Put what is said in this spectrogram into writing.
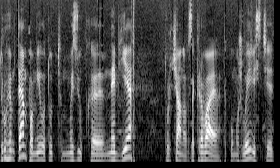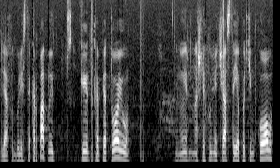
другим темпом. І отут Мизюк е, не б'є. Турчанов закриває таку можливість для футболіста Карпат. Ну і скидка п'ятою. Ну і на шляху м'яча стає Потімков.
